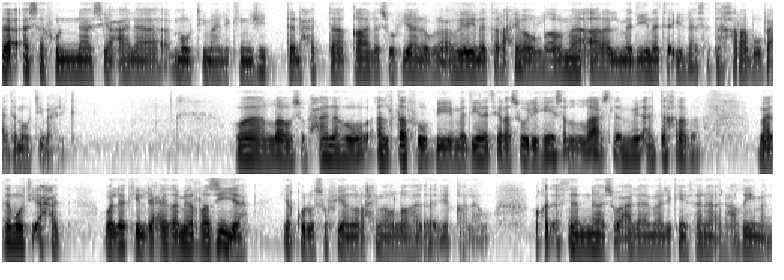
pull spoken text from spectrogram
أسف الناس على موت مالك جدا حتى قال سفيان بن عيينة رحمه الله ما أرى المدينة إلا ستخرب بعد موت مالك. والله سبحانه ألطف بمدينة رسوله صلى الله عليه وسلم من أن تخرب بعد موت أحد ولكن لعظم الرزية يقول سفيان رحمه الله هذا الذي قاله. وقد أثنى الناس على مالك ثناء عظيما.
